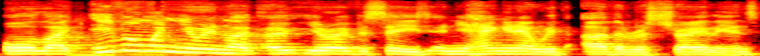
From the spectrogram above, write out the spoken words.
or like even when you're in like you're overseas and you're hanging out with other Australians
